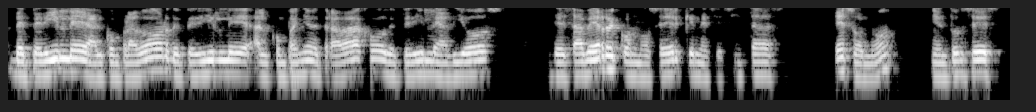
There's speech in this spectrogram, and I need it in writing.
de pedirle al comprador, de pedirle al compañero de trabajo, de pedirle a Dios, de saber reconocer que necesitas eso, ¿no? Y entonces,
